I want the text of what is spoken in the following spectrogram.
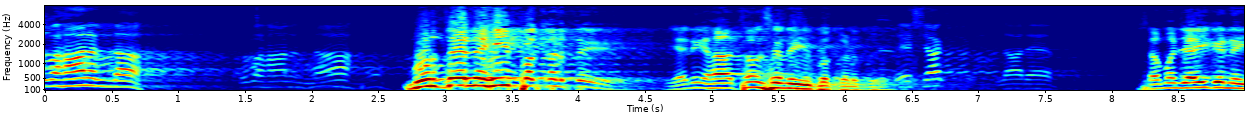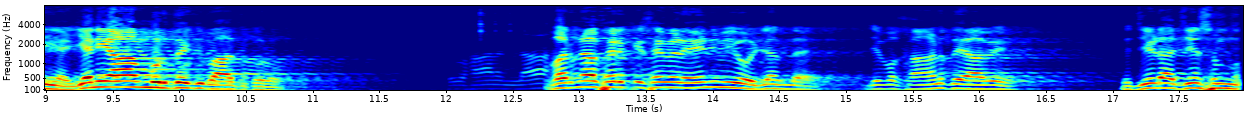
سبحان اللہ سبحان اللہ۔ مردے نہیں پکڑتے۔ یعنی ہاتھوں سے نہیں پکڑتے۔ بے شک سمجھ آئی کہ نہیں ہے یعنی عام مردے کی بات کرو۔ سبحان اللہ ورنہ پھر کسی ویلے انج بھی ہو جاندہ ہے۔ جی وکھان تے آوے تو جیڑا جسم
